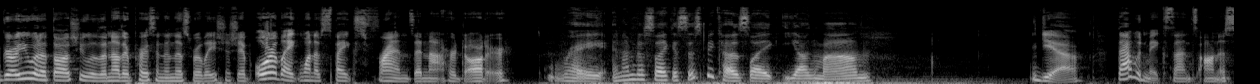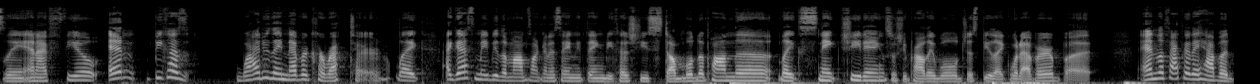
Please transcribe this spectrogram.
Girl, you would have thought she was another person in this relationship or like one of Spike's friends and not her daughter. Right. And I'm just like, is this because like young mom? Yeah. That would make sense, honestly. And I feel and because why do they never correct her? Like, I guess maybe the mom's not going to say anything because she stumbled upon the like snake cheating, so she probably will just be like whatever, but and the fact that they have a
